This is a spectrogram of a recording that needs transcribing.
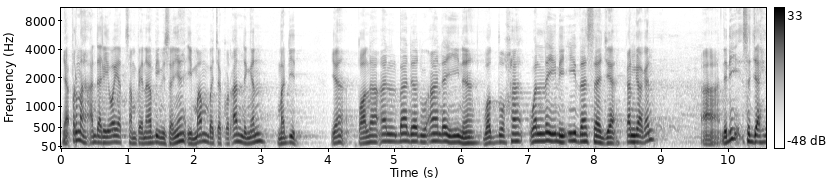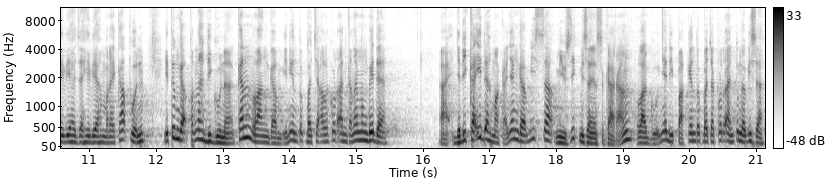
Ya pernah ada riwayat sampai Nabi misalnya imam baca Quran dengan madid. Ya tala al badru alaina wadduha wal idza saja. Kan enggak kan? Nah, jadi sejahiliyah jahiliyah mereka pun itu nggak pernah digunakan langgam ini untuk baca Al-Quran karena memang beda. Nah, jadi kaidah makanya nggak bisa. Musik misalnya sekarang lagunya dipakai untuk baca Quran itu nggak bisa.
